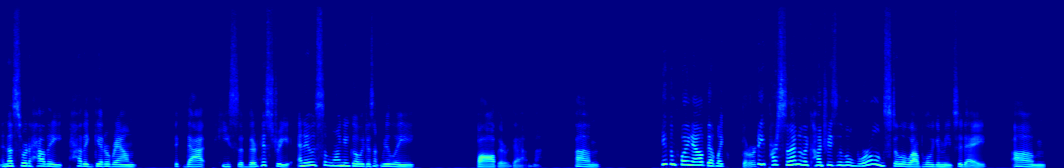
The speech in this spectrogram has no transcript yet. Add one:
and that's sort of how they how they get around that piece of their history. And it was so long ago, it doesn't really bother them. Um, you can point out that like 30% of the countries in the world still allow polygamy today. Um,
